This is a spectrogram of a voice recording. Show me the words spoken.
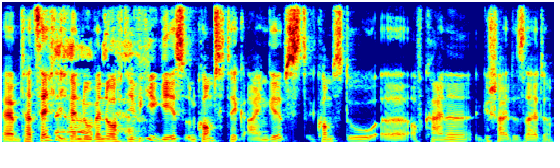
Ähm, tatsächlich, Ja, wenn du, wenn du auf die. Wiki gehst und Comms Attack eingibst, kommst du äh, auf keine gescheite Seite.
